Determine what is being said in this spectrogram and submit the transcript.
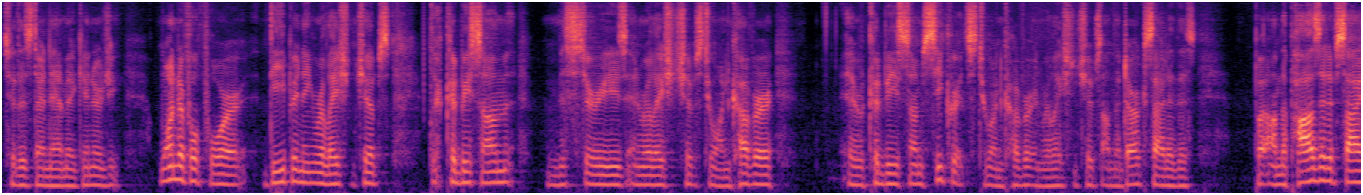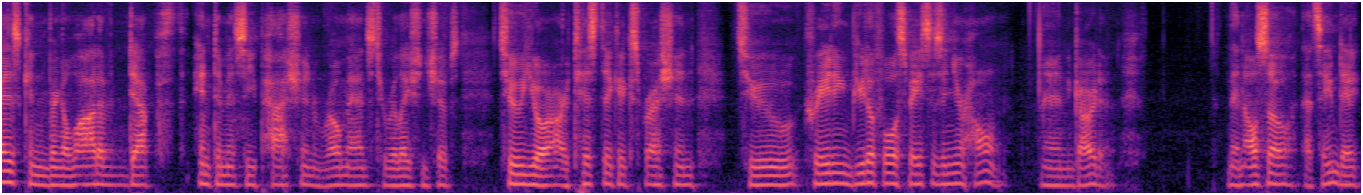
to this dynamic energy. Wonderful for deepening relationships. There could be some mysteries in relationships to uncover. There could be some secrets to uncover in relationships on the dark side of this. But on the positive side, can bring a lot of depth, intimacy, passion, romance to relationships, to your artistic expression, to creating beautiful spaces in your home and garden. Then also that same day,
